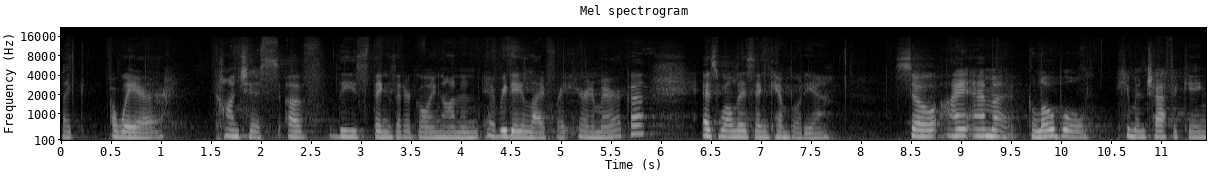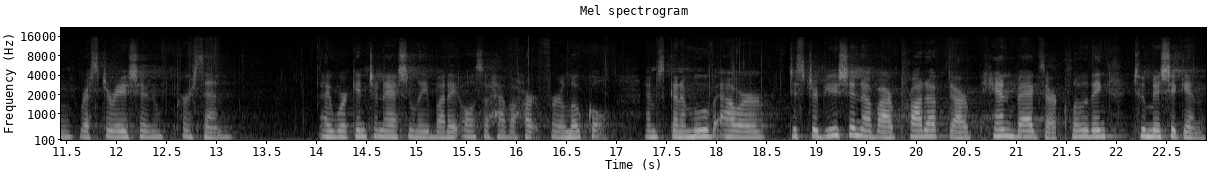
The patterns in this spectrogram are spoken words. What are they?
like aware, conscious of these things that are going on in everyday life right here in America as well as in Cambodia. So, I am a global human trafficking restoration person. I work internationally, but I also have a heart for local. I'm just going to move our distribution of our product, our handbags, our clothing to Michigan.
